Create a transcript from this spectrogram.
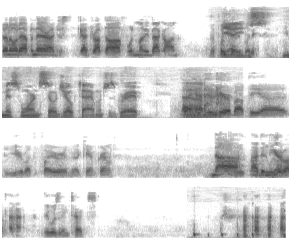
Don't know what happened there. I just got dropped off. Wouldn't let me back on. That's yeah, you just you missed Warren's so joke time, which is great. Uh, Um, did you hear about the uh, Did you hear about the fire in the campground? Nah, It- I didn't hear was- about that. It was intense.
